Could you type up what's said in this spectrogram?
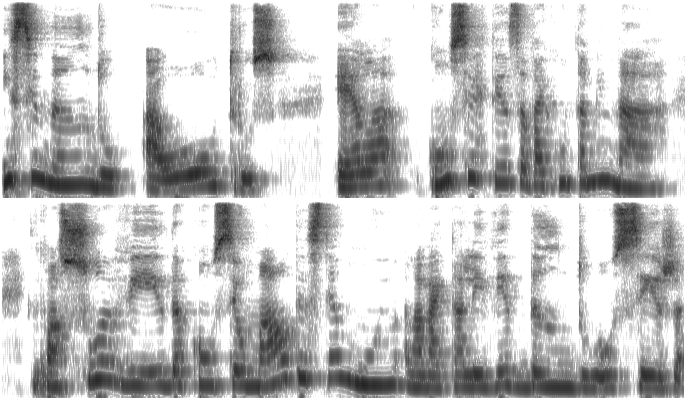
ensinando a outros, ela com certeza vai contaminar com a sua vida, com o seu mau testemunho, ela vai estar levedando, ou seja,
